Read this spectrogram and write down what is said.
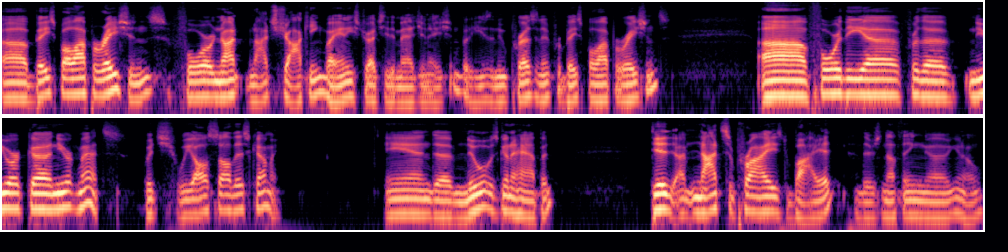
of baseball operations for not not shocking by any stretch of the imagination, but he's the new president for baseball operations uh, for the uh, for the New York uh, New York Mets, which we all saw this coming and uh, knew it was going to happen. Did I'm not surprised by it. There's nothing uh, you know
